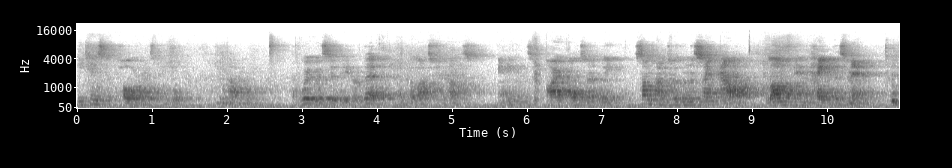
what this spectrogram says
he tends to polarise people. Um, I've worked with Sir Peter a bit over the last few months, and I alternately, sometimes within the same hour, love and hate this man.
